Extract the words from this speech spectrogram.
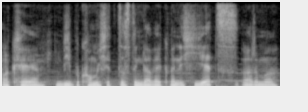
Okay, wie bekomme ich jetzt das Ding da weg? Wenn ich jetzt... Warte mal.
